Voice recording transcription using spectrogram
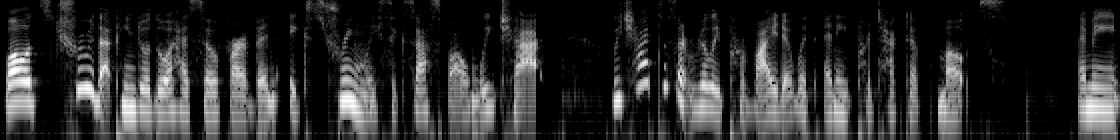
While it's true that Pinduoduo has so far been extremely successful on WeChat, WeChat doesn't really provide it with any protective moats. I mean,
